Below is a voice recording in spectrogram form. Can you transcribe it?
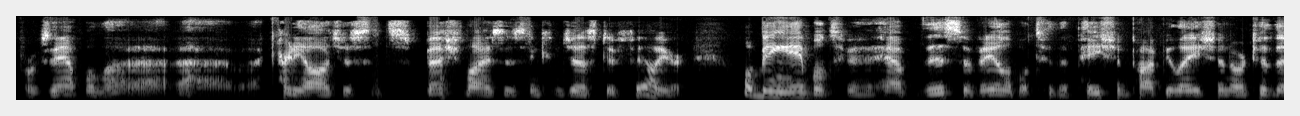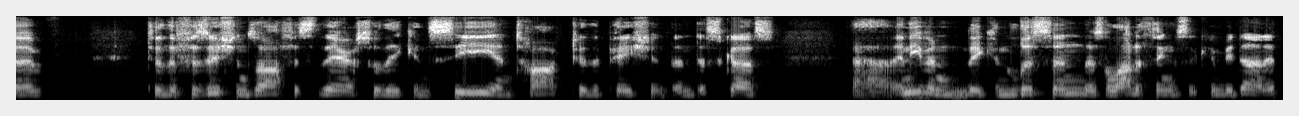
for example, a, a, a, cardiologist that specializes in congestive failure. Well, being able to have this available to the patient population or to the to the physician's office there, so they can see and talk to the patient and discuss, uh, and even they can listen. There's a lot of things that can be done. It,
